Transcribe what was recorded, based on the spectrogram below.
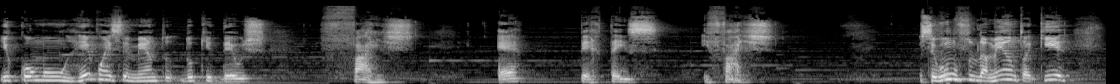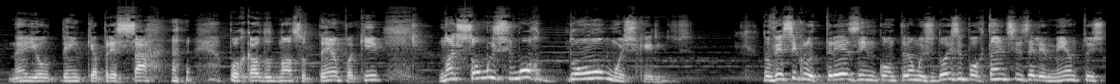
e como um reconhecimento do que Deus faz. É, pertence e faz. O segundo fundamento aqui, né, e eu tenho que apressar por causa do nosso tempo aqui, nós somos mordomos, queridos. No versículo 13 encontramos dois importantes elementos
